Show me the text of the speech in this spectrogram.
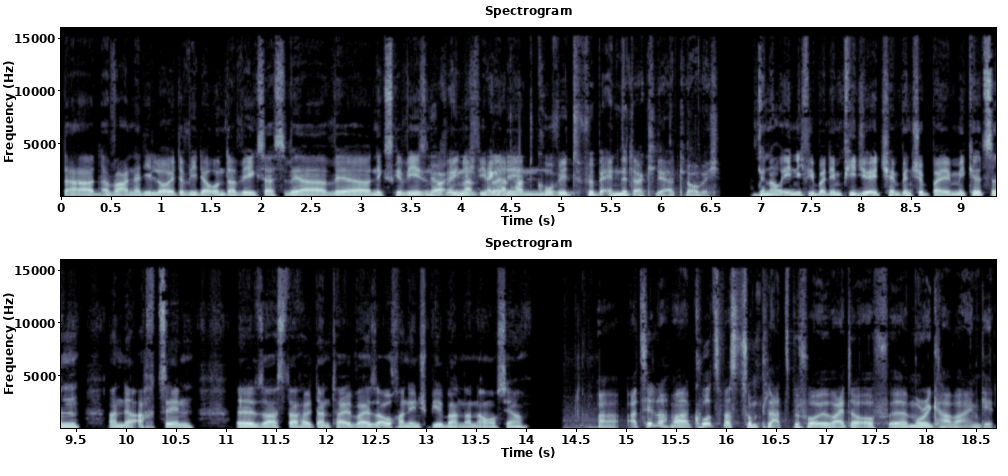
da, da waren ja die Leute wieder unterwegs, als wäre wär nichts gewesen. Ja, also England, England hat Covid für beendet erklärt, glaube ich. Genau, ähnlich wie bei dem PGA Championship bei Mickelson an der 18 äh, sah es da halt dann teilweise auch an den Spielbahnen dann aus, ja. Ah, erzähl doch mal kurz was zum Platz, bevor wir weiter auf äh, Morikawa eingehen.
